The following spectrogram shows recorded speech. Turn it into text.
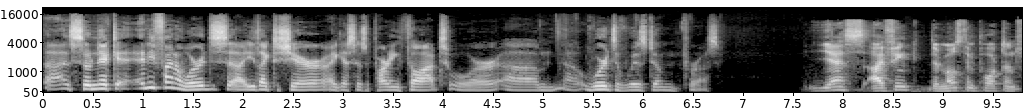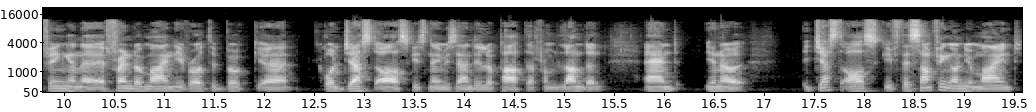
Uh, so, Nick, any final words uh, you'd like to share? I guess as a parting thought or um, uh, words of wisdom for us. Yes, I think the most important thing, and a friend of mine, he wrote a book uh, called Just Ask. His name is Andy Lopata from London, and you know, just ask if there's something on your mind.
